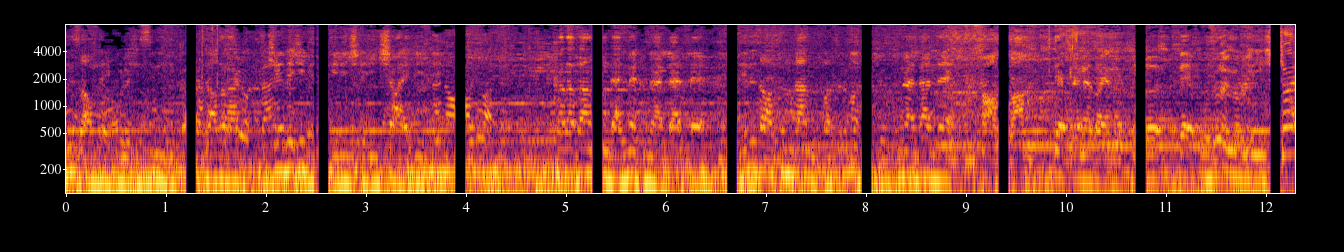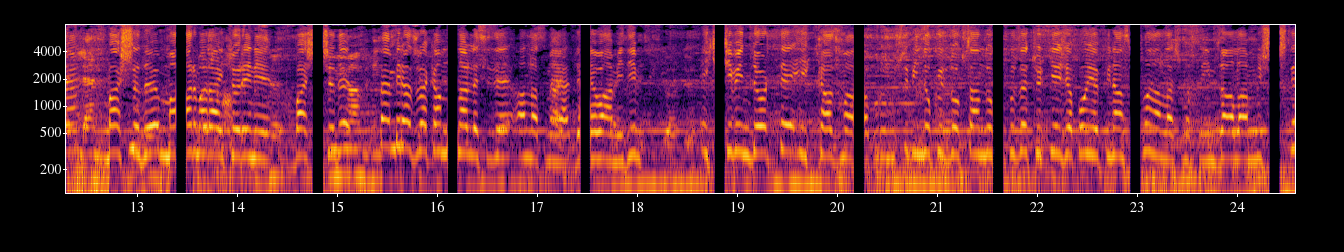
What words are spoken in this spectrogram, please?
Denizaltı ekolojisini dikkate alarak çevreci bir bilinçle inşa edildi. Karadan delme tünellerle, deniz altından batırma tünellerle sağlam, depreme dayanıklı ve uzun ömürlü inşa edilen başladı. Marmaray töreni başladı. Ben biraz rakamlarla size anlatmaya devam edeyim. 2004'te ilk kazma vurulmuştu. 1999'da Türkiye-Japonya finansman anlaşması imzalanmıştı.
